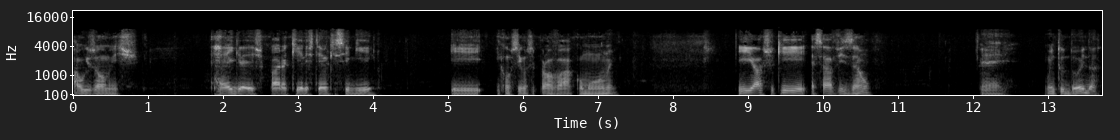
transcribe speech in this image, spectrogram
aos homens regras para que eles tenham que seguir e, e consigam se provar como homem. E acho que essa visão é muito doida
